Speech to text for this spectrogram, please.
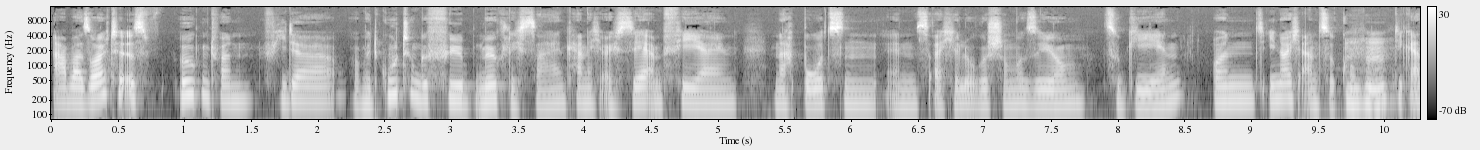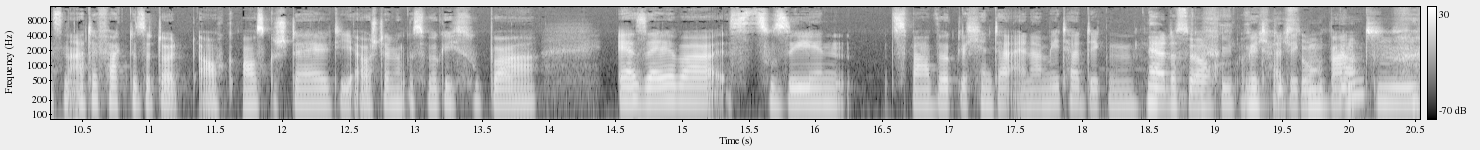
Aber sollte es irgendwann wieder mit gutem Gefühl möglich sein, kann ich euch sehr empfehlen, nach Bozen ins Archäologische Museum zu gehen und ihn euch anzugucken. Mhm. Die ganzen Artefakte sind dort auch ausgestellt. Die Ausstellung ist wirklich super. Er selber ist zu sehen zwar wirklich hinter einer meterdicken, ja, das auch meterdicken so. Wand, ja. Mhm.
